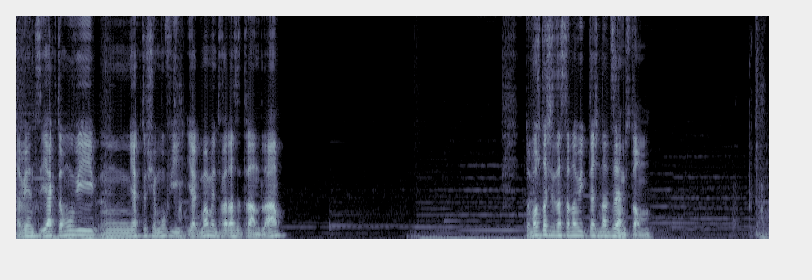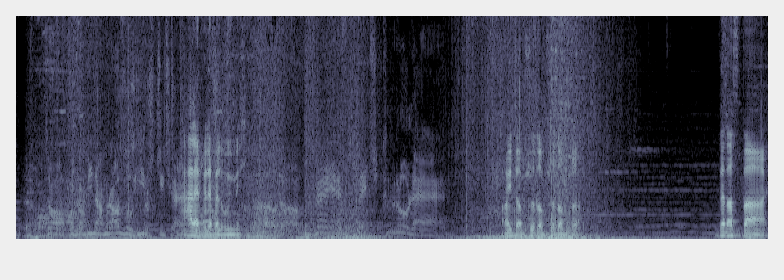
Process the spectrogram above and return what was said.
A więc jak to mówi, mm, jak to się mówi, jak mamy dwa razy Trandla, to można się zastanowić też nad zemstą. Ale wylewelujmy się. Oj, dobrze, dobrze, dobrze. Teraz tak.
